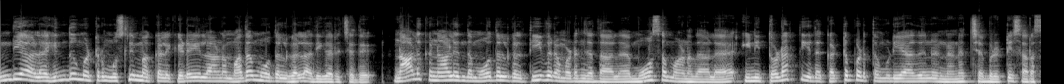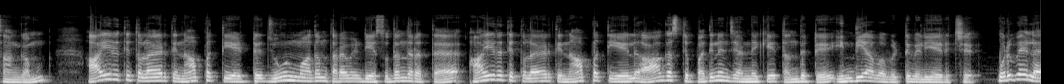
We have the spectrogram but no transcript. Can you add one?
இந்தியாவில் ஹிந்து மற்றும் முஸ்லிம் மக்களுக்கு இடையிலான மத மோதல்கள் அதிகரிச்சது. நாளுக்கு நாள் இந்த மோதல்கள் தீவிரமடைஞ்சதால மோசமானதால இனி தொடர்ந்து இதை கட்டுப்படுத்த முடியாதுன்னு நினைச்ச பிரிட்டிஷ் அரசாங்கம் ஆயிரத்தி தொள்ளாயிரத்தி நாற்பத்தி எட்டு ஜூன் மாதம் தர வேண்டிய சுதந்திரத்தை ஆயிரத்தி தொள்ளாயிரத்தி நாற்பத்தி ஏழு ஆகஸ்ட் பதினஞ்சு அன்னைக்கே தந்துட்டு இந்தியாவை விட்டு வெளியேறிச்சு. ஒருவேளை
